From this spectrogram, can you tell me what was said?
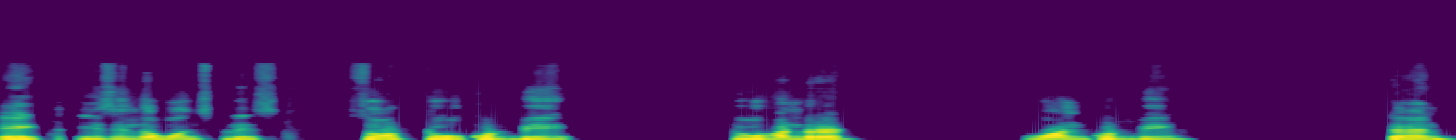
8 is in the ones place. So 2 could be 200, 1 could be 10,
